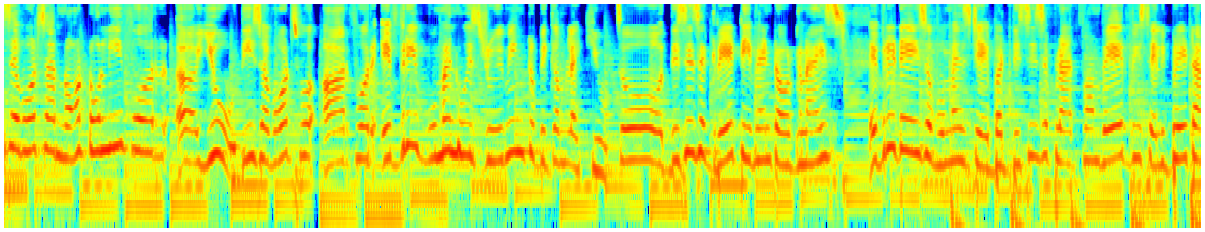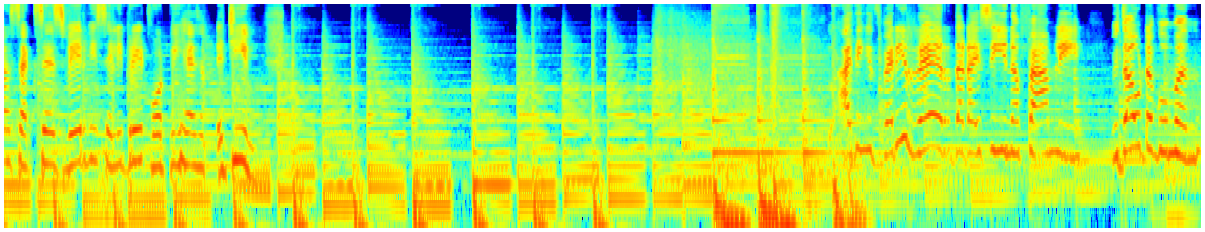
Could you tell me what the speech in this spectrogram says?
These awards are not only for uh, you these awards for, are for every woman who is dreaming to become like you so this is a great event organized every day is a women's day but this is a platform where we celebrate our success where we celebrate what we have achieved I think it's very rare that I see in a family without a woman,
